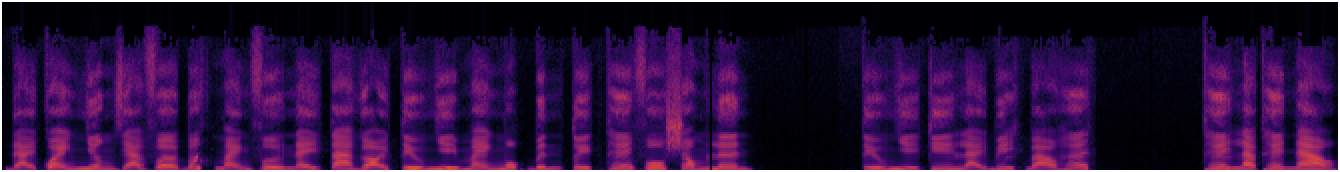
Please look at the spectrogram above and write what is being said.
Đại quan nhân giả vờ bất mãn vừa nãy ta gọi tiểu nhị mang một bình tuyệt thế vô song lên. Tiểu nhị kia lại biết bảo hết. Thế là thế nào?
